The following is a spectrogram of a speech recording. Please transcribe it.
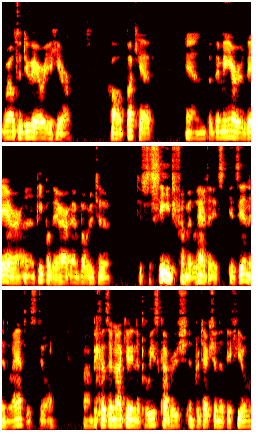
well-to-do area here called Buckhead, and the, the mayor there and people there have voted to to secede from Atlanta. It's it's in Atlanta still uh, because they're not getting the police coverage and protection that they feel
